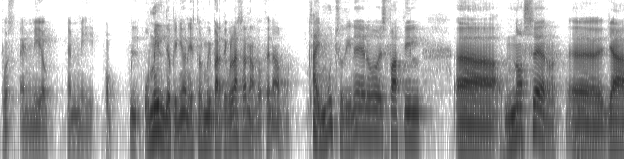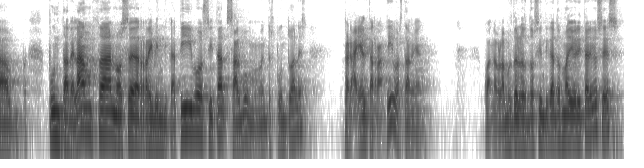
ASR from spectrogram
Pues en mi, en mi humilde opinión, y esto es muy particular, se han adocenado. Hay mucho dinero, es fácil ah, no ser eh, ya punta de lanza, no ser reivindicativos y tal, salvo en momentos puntuales, pero hay alternativas también. Cuando hablamos de los dos sindicatos mayoritarios es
